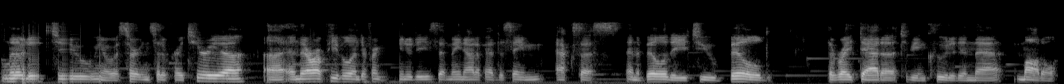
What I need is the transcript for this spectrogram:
limited to you know a certain set of criteria, uh, and there are people in different communities that may not have had the same access and ability to build the right data to be included in that model.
